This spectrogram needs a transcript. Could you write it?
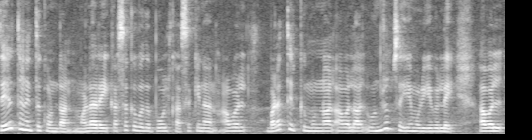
சேர்த்தணைத்து கொண்டான். மலரை கசக்குவது போல் கசக்கினான். அவள் பலத்திற்கு முன்னால் அவளால் ஒன்றும் செய்ய முடியவில்லை. அவள்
